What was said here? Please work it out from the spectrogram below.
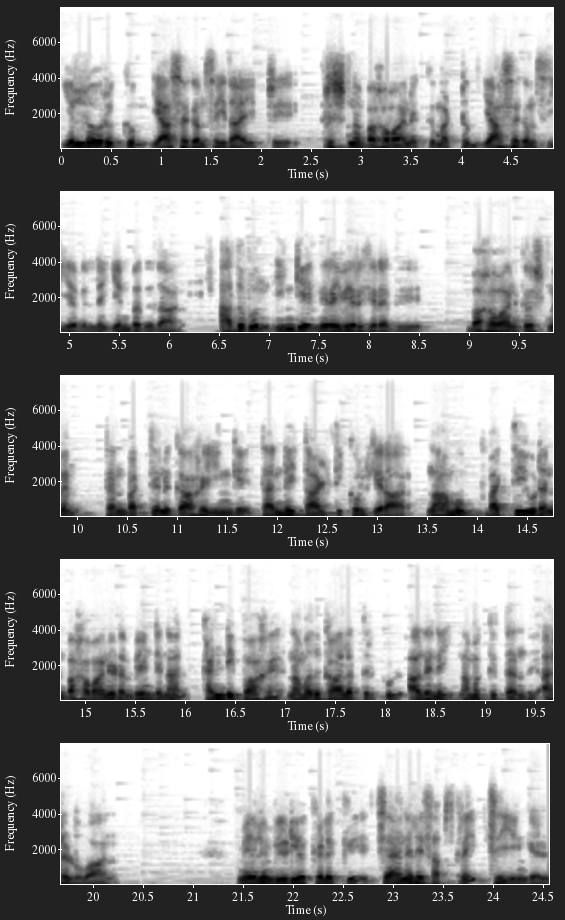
எல்லோருக்கும் யாசகம் செய்தாயிற்று. கிருஷ்ண பகவானுக்கு மட்டும் யாசகம் செய்யவில்லை என்பதுதான். அதுவும் இங்கே நிறைவேறுகிறது. பகவான் கிருஷ்ணன் தன் பக்தனுக்காக இங்கே தன்னை தாழ்த்தி கொள்கிறார். நாமும் பக்தியுடன் பகவானிடம் வேண்டினால் கண்டிப்பாக நமது காலத்திற்குள் அதனை நமக்கு தந்து அருளுவான். மேலும் வீடியோக்களுக்கு சேனலை சப்ஸ்கிரைப் செய்யுங்கள்.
